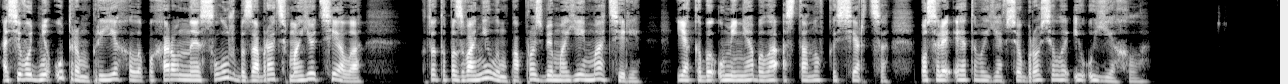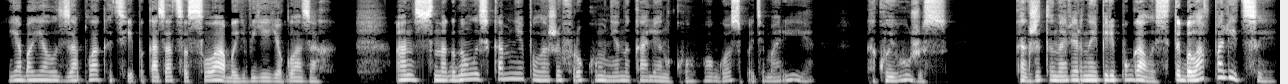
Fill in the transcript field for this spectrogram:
а сегодня утром приехала похоронная служба забрать мое тело. Кто-то позвонил им по просьбе моей матери. Якобы у меня была остановка сердца. После этого я все бросила и уехала. Я боялась заплакать и показаться слабой в ее глазах. Анс нагнулась ко мне, положив руку мне на коленку. «О, Господи, Мария! Какой ужас! Как же ты, наверное, перепугалась! Ты была в полиции?»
